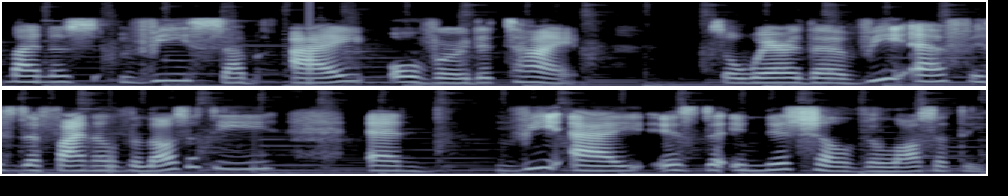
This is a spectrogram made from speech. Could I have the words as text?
minus V sub I over the time. So where the Vf is the final velocity and Vi is the initial velocity.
